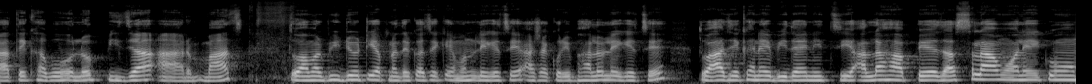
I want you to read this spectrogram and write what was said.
রাতে খাব হলো পিজা আর মাছ। তো আমার ভিডিওটি আপনাদের কাছে কেমন লেগেছে? আশা করি ভালো লেগেছে। তো আজ এখানে বিদায় নিচ্ছি। আল্লাহ হাফেজ। আসসালামু আলাইকুম।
